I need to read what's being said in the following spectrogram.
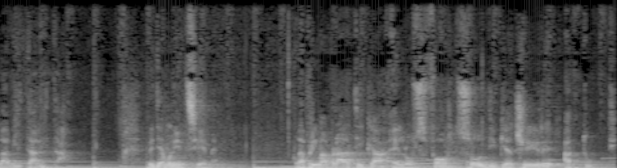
la vitalità. Vediamole insieme. La prima pratica è lo sforzo di piacere a tutti.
